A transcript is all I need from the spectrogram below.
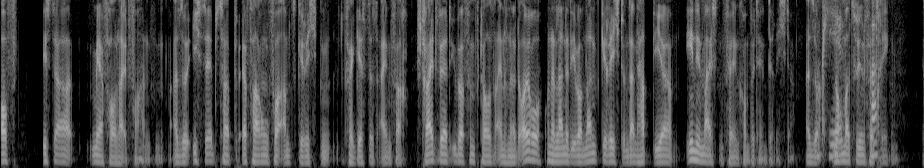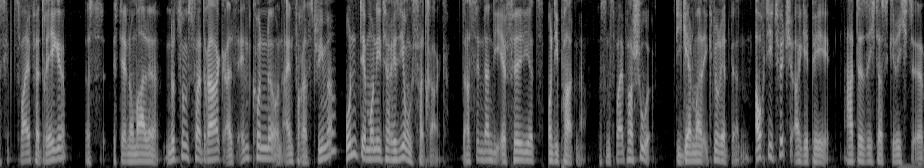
oft ist da mehr Faulheit vorhanden. Also ich selbst habe Erfahrung vor Amtsgerichten, vergesst es einfach. Streitwert über 5100 Euro und dann landet ihr beim Landgericht und dann habt ihr in den meisten Fällen kompetente Richter. Also okay. nochmal zu den Verträgen. Es gibt zwei Verträge. Das ist der normale Nutzungsvertrag als Endkunde und einfacher Streamer und der Monetarisierungsvertrag. Das sind dann die Affiliates und die Partner. Das sind zwei Paar Schuhe, die gern mal ignoriert werden. Auch die Twitch AGP hatte sich das Gericht äh,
